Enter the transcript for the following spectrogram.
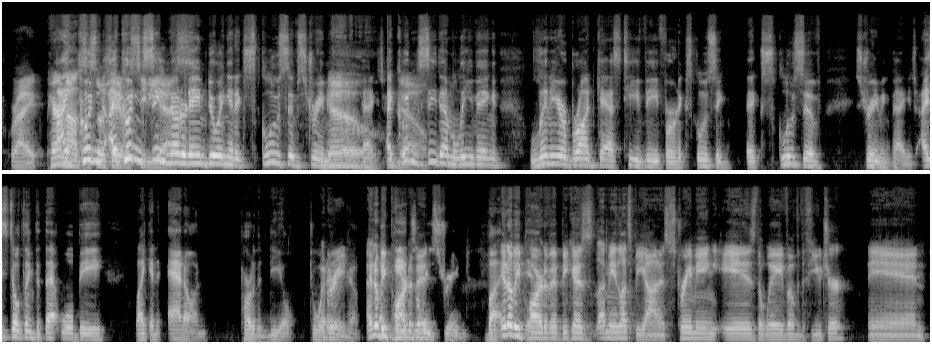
right. Paramount. I couldn't. I couldn't see Notre Dame doing an exclusive streaming no, package. I couldn't no. see them leaving linear broadcast TV for an exclusive exclusive streaming package. I still think that that will be like an add-on part of the deal to whatever Agreed. comes. It'll like be part of it. streamed, but it'll be yeah. part of it because I mean, let's be honest, streaming is the wave of the future, and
